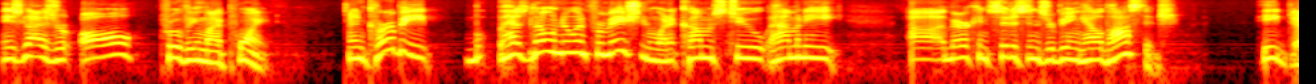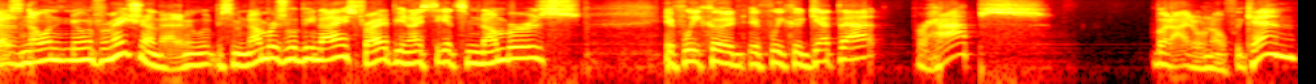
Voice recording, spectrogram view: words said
These guys are all proving my point. And Kirby has no new information when it comes to how many uh, American citizens are being held hostage. He has no new information on that. I mean, some numbers would be nice, right? It'd be nice to get some numbers if we could if we could get that, perhaps. But I don't know if we can.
